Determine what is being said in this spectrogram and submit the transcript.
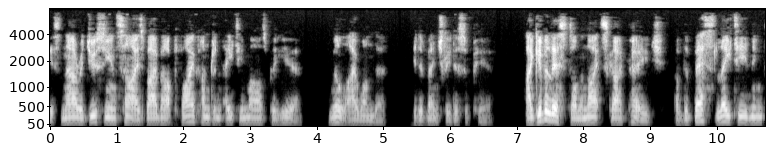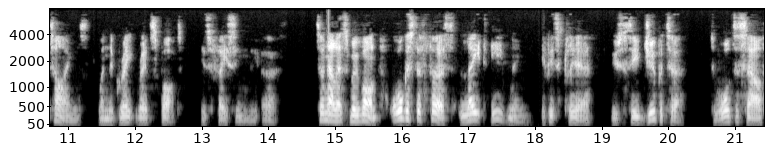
it's now reducing in size by about 580 miles per year. Will, I wonder, it eventually disappear? I give a list on the night sky page of the best late evening times when the great red spot is facing the earth. So now let's move on. August the 1st, late evening. If it's clear, you shall see Jupiter towards the south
